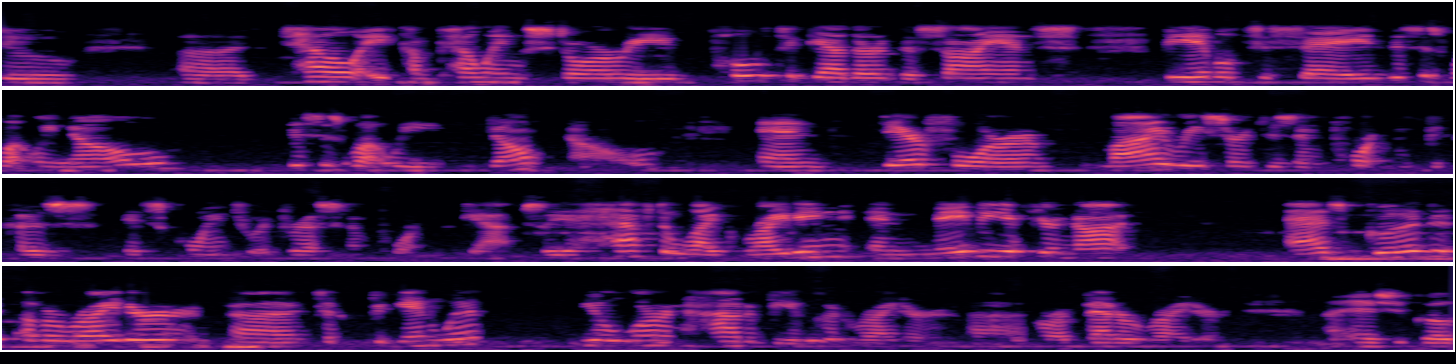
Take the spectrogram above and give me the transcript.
to uh, tell a compelling story, pull together the science, be able to say, this is what we know, this is what we don't know, and therefore my research is important because it's going to address an important gap. So you have to like writing, and maybe if you're not as good of a writer uh, to begin with, you'll learn how to be a good writer uh, or a better writer uh, as you go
